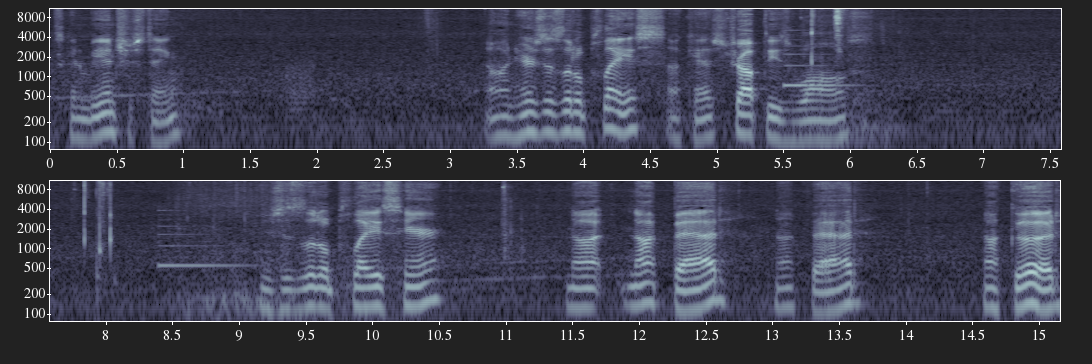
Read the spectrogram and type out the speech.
It's going to be interesting. Oh, and here's this little place. Okay, let's drop these walls. There's this little place here. Not not bad. Not bad. Not good.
